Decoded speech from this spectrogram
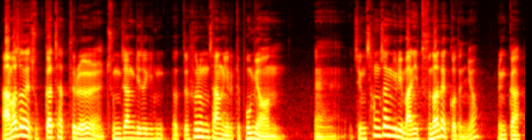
아마존의 주가 차트를 중장기적인 어떤 흐름상 이렇게 보면 예, 지금 성장률이 많이 둔화됐거든요. 그러니까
